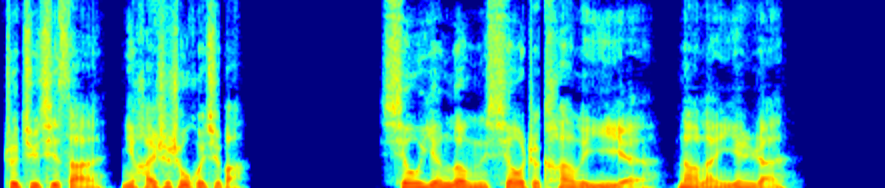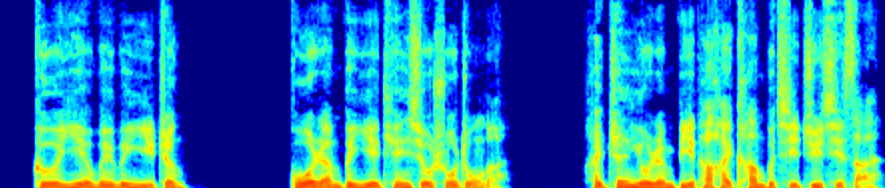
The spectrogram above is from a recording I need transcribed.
这聚气伞你还是收回去吧。”萧炎冷笑着看了一眼纳兰嫣然，葛叶微微一怔，果然被叶天秀说中了。还真有人比他还看不起聚气伞，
